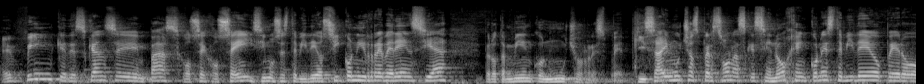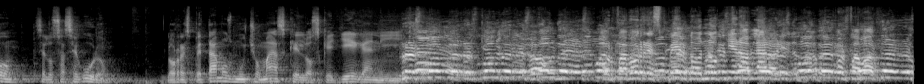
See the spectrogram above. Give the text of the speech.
En fin, que descanse en paz José José. Hicimos este video sí con irreverencia, pero también con mucho respeto. Quizá hay muchas personas que se enojen con este video, pero se los aseguro. Lo respetamos mucho más que los que llegan y... Responde, responde, responde, responde. Por favor, respeto, no quiero hablar ahorita. Por, por favor.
